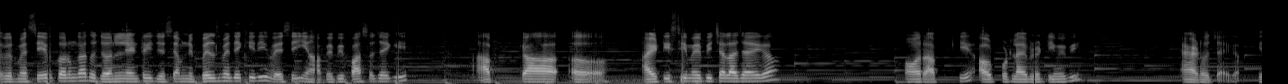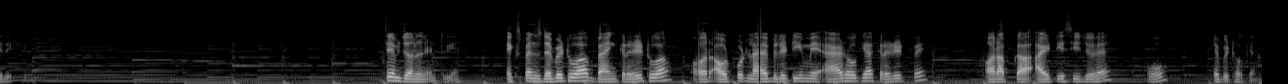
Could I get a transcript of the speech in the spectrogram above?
अगर मैं सेव करूँगा तो जर्नल एंट्री जैसे हमने बिल्स में देखी थी, वैसे ही यहाँ पे भी पास हो जाएगी। आपका आईटीसी में भी चला जाएगा और आपकी आउटपुट लाइब्रेटी में भी ऐड हो जाएगा। ये देखिए। सेम जर्नल एंट्री है। एक्सपेंस डेबिट हुआ बैंक क्रेडिट हुआ और आउटपुट लाइबिलिटी में ऐड हो गया क्रेडिट पे और आपका आईटीसी जो है, वो डेबिट हो गया।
